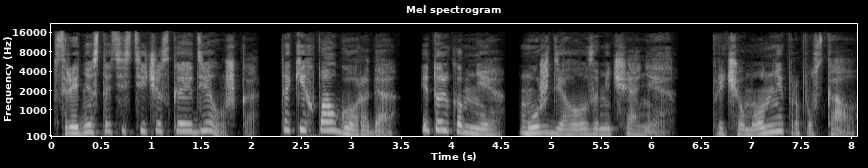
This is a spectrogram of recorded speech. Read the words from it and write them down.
Среднестатистическая девушка, таких полгорода, и только мне муж делал замечания. Причем он не пропускал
